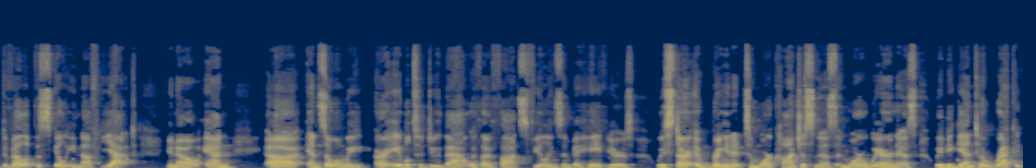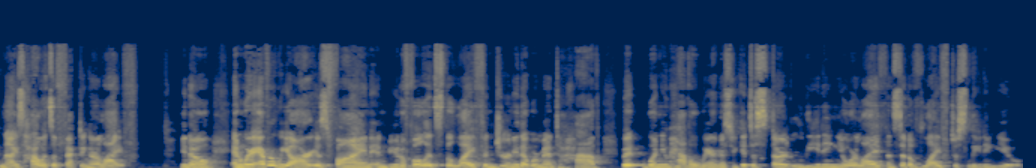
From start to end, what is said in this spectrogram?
developed the skill enough yet, you know, and uh, and so when we are able to do that with our thoughts, feelings, and behaviors, we start bringing it to more consciousness and more awareness. We mm-hmm. begin to recognize how it's affecting our life you know? And wherever we are is fine and beautiful. It's the life and journey that we're meant to have. But when you have awareness you get to start leading your life instead of life just leading you.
